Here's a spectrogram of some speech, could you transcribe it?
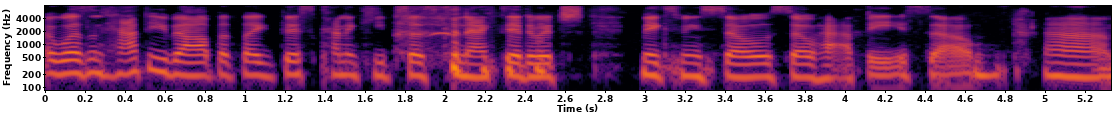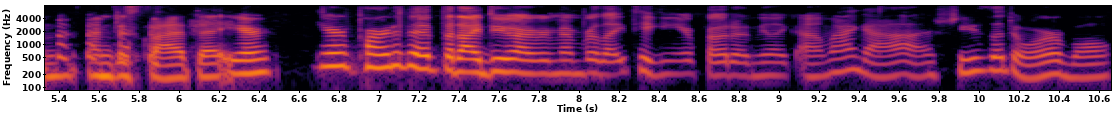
i wasn't happy about but like this kind of keeps us connected which makes me so so happy. So um i'm just glad that you're you're part of it but i do i remember like taking your photo and be like oh my gosh she's adorable.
